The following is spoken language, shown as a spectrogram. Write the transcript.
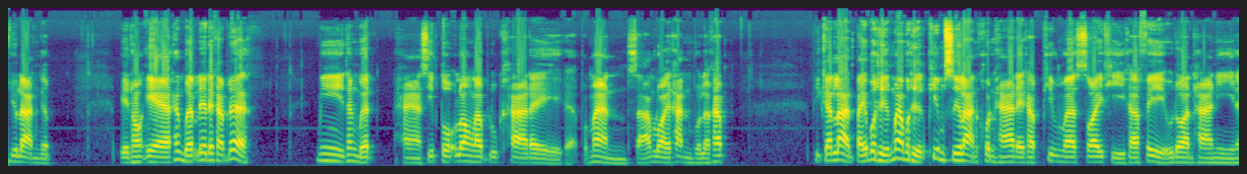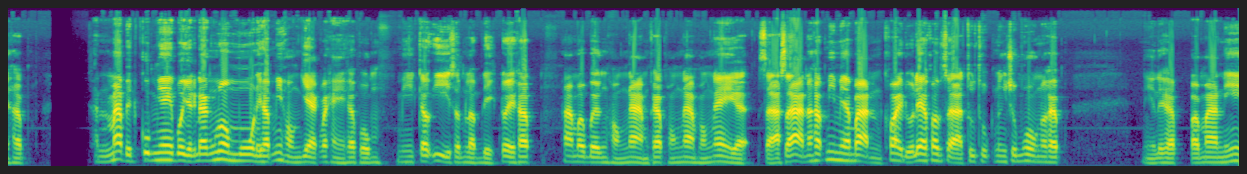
อยู่ร้านกับเป็นห้องแอร์ทั้งเบิดเลยนะครับเด้อ มีทั้งเบิดหาสิบโต๊ะรองรับลูกค้าได้ก็ประมาณสามร้อยท่านพุ่นแล้วครับพิกัดร้านไปบ่ถึงมาบ่ถึงพิมพ์ซื้อร้านคนหาได้ครับ พิมพ์ว่าซอยทีคาเฟ่อุดรธานีนะครับคันมาเป็นกลุ่มใหญ่บ่อยากดังร่วมมูนี่ครับมีห้องแยกไว้ให้ครับผมมีเก้าอี้สำหรับเด็กด้วยครับพามาเบิงห้องน้ำครับห้องน้ำห้องในก็สะอาดๆนะครับ มีแม่บ้านคอยดูแลความสะอาดทุกๆหนึ่งชั่วโมงนะครับ นี่เลยครับ ประมาณนี้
